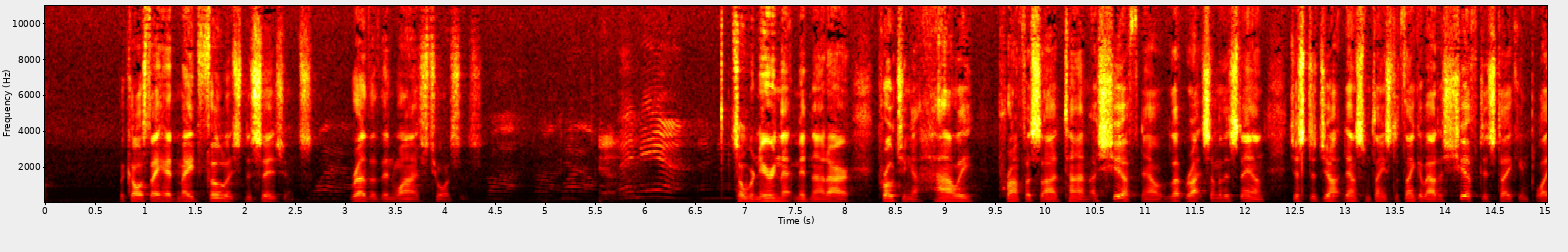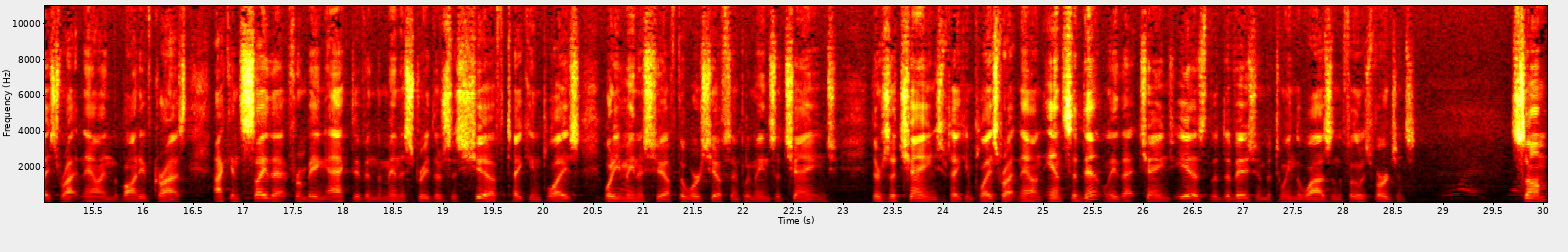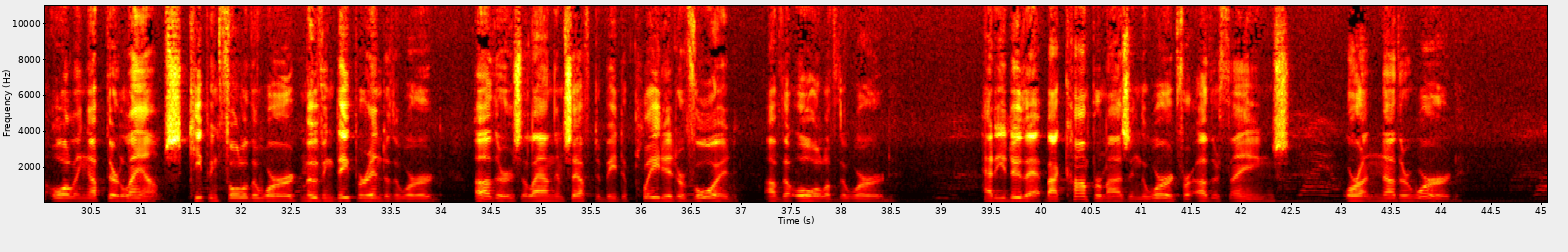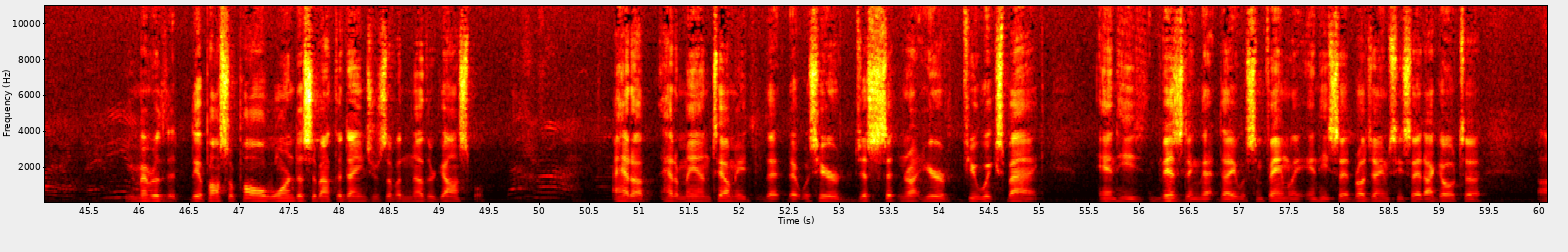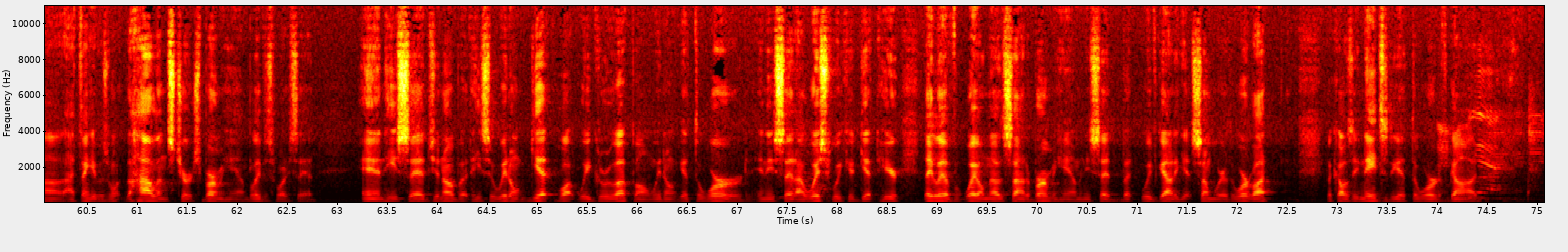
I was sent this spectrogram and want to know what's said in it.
because they had made foolish decisions wow. rather than wise choices. So we're nearing that midnight hour, approaching a highly prophesied time. A shift. Now, let, write some of this down just to jot down some things to think about. A shift is taking place right now in the body of Christ. I can say that from being active in the ministry. There's a shift taking place. What do you mean a shift? The word shift simply means a change. There's a change taking place right now. And incidentally, that change is the division between the wise and the foolish virgins. Some oiling up their lamps, keeping full of the word, moving deeper into the word. Others allowing themselves to be depleted or void of the oil of the word how do you do that? By compromising the word for other things or another word. You remember that the Apostle Paul warned us about the dangers of another gospel. I had a had a man tell me that, that was here just sitting right here a few weeks back, and he's visiting that day with some family, and he said, Brother James, he said, I go to, uh, I think it was the Highlands Church, Birmingham, I believe is what he said. And he said, you know, but he said, we don't get what we grew up on. We don't get the word. And he said, I wish we could get here. They live way on the other side of Birmingham. And he said, but we've got to get somewhere. The word, because he needs to get the word of God.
